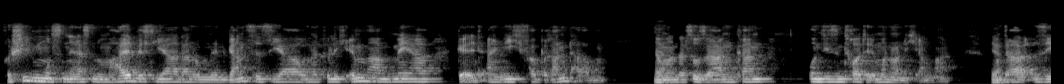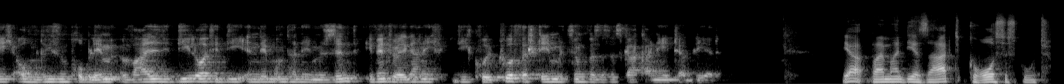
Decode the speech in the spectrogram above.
verschieben mussten, erst um ein halbes Jahr, dann um ein ganzes Jahr und natürlich immer mehr Geld eigentlich verbrannt haben wenn ja. man das so sagen kann. Und die sind heute immer noch nicht am Markt. Ja. Und da sehe ich auch ein Riesenproblem, weil die Leute, die in dem Unternehmen sind, eventuell gar nicht die Kultur verstehen, beziehungsweise es ist gar keine etabliert. Ja, weil man dir sagt, groß ist gut.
